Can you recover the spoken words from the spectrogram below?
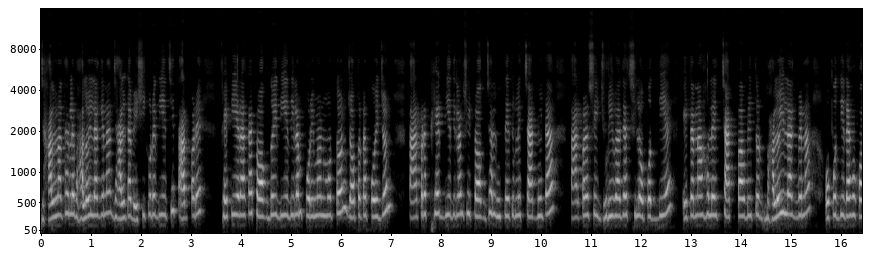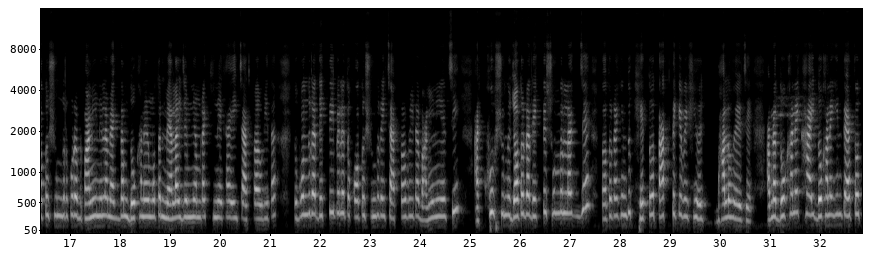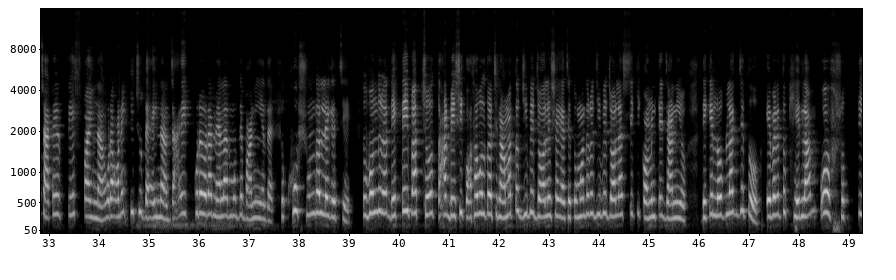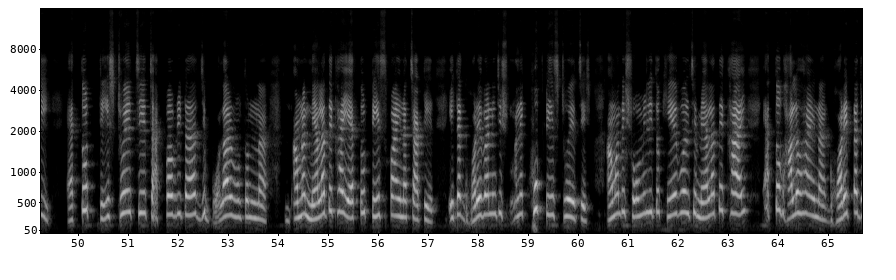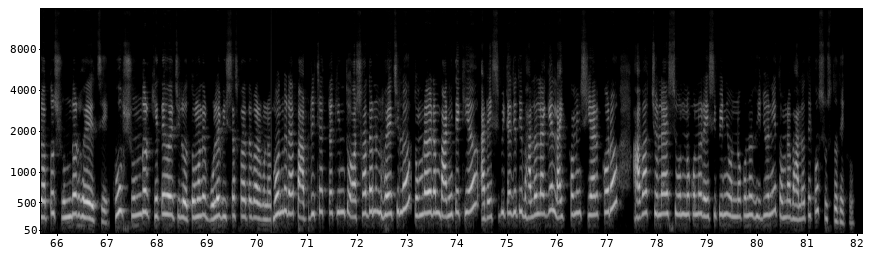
ঝাল না থাকলে ভালোই লাগে না। ঝালটা বেশি করে দিয়েছি। তারপরে ফেটিয়ে রাখা টক দই দিয়ে দিলাম পরিমাণ মতন, যতটা প্রয়োজন। তারপরে ফের দিয়ে দিলাম সেই টক ঝাল তেঁতুলের চাটনিটা তারপরে সেই ঝুরি ভাজা ছিল ওপর দিয়ে, এটা না হলে চাট পাপড়ি তো ভালোই লাগবে না। ওপর দিয়ে দেখো কত সুন্দর করে বানিয়ে নিলাম, একদম দোকানের মতন মেলায় যেমনি আমরা কিনে খাই এই চাট পাপড়িটা। তো বন্ধুরা দেখতেই পেলে তো কত সুন্দর এই চাট পাপড়িটা বানিয়ে নিয়েছি। আর খুব সুন্দর, যতটা দেখতে সুন্দর লাগছে, ততটা কিন্তু খেতেও তার থেকে বেশি ভালো হয়েছে। আমরা দোকানে খাই, দোকানে কিন্তু এত চাটের টেস্ট পাই না, ওরা অনেক কিছু দেয় না, যাই করে ওরা মেলার মধ্যে বানিয়ে দেয়। তো খুব সুন্দর লেগেছে। তো বন্ধুরা দেখতেই পাচ্ছ, তার বেশি কথা বলতে পারছি না। আমার তো জিভে জল এসে গেছে। তোমাদেরও জিভে জল আসছে কি কমেন্টে জানিও। দেখে লোভ লাগছে তো? এবারে তো খেলাম। ও সত্যি। এত টেস্ট হয়েছে চাট পাপড়িটা যে বলার মতন না। আমরা মেলাতে খাই এত টেস্ট পাই না চাটের। এটা ঘরে বানিয়েছি মানে খুব টেস্ট হয়েছে। আমাদের সৌমিলি তো খেয়ে বলছে, মেলাতে খাই, এত ভালো হয় না। ঘরেরটা যত সুন্দর হয়েছে, খুব সুন্দর খেতে হয়েছিল। তোমাদের বলে বিশ্বাস করাতে পারব না। বন্ধুরা, পাপড়ি চাটটা কিন্তু অসাধারণ হয়েছিল। তোমরা এরকম বানিতে খেয়েও আর রেসিপিটা যদি ভালো লাগে লাইক কমেন্ট শেয়ার করো। আবার চলে আসছি অন্য কোনো রেসিপি নিয়ে অন্য কোনো ভিডিও নিয়ে তোমরা ভালো থেকো সুস্থ থেকো।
